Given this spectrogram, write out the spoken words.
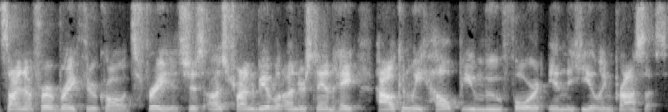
sign up for a breakthrough call. It's free. It's just us trying to be able to understand hey, how can we help you move forward in the healing process?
